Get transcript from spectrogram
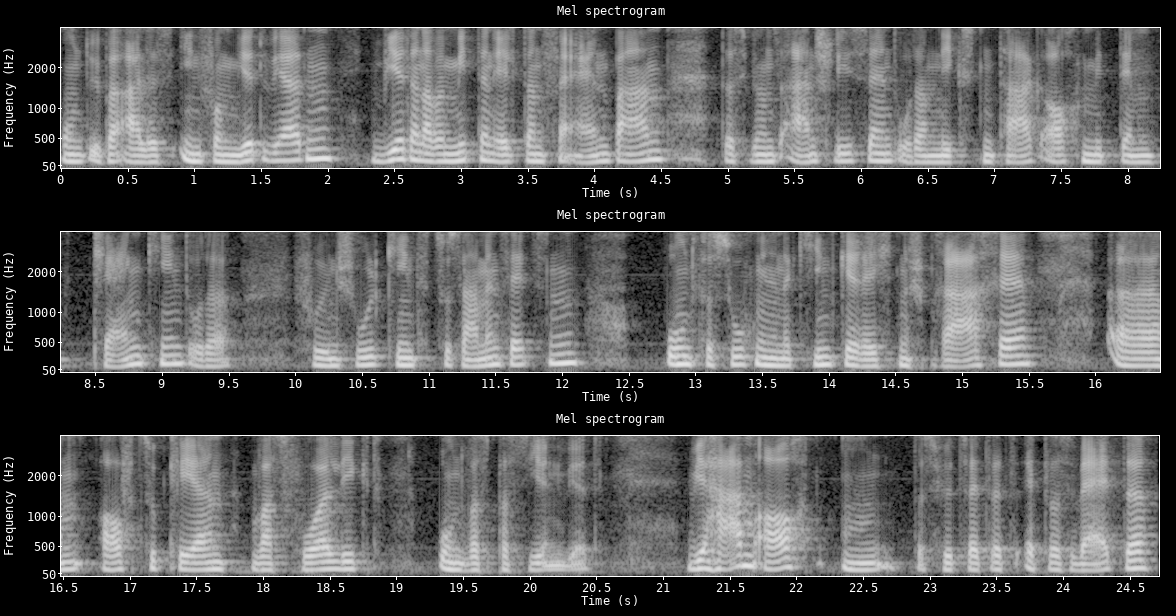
und über alles informiert werden. Wir dann aber mit den Eltern vereinbaren, dass wir uns anschließend oder am nächsten Tag auch mit dem Kleinkind oder frühen Schulkind zusammensetzen und versuchen in einer kindgerechten Sprache ähm, aufzuklären, was vorliegt und was passieren wird. Wir haben auch, das führt etwas weiter,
